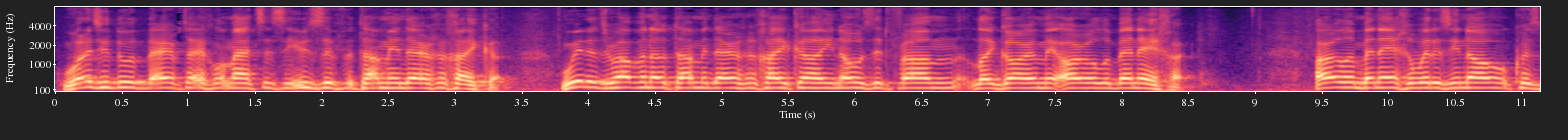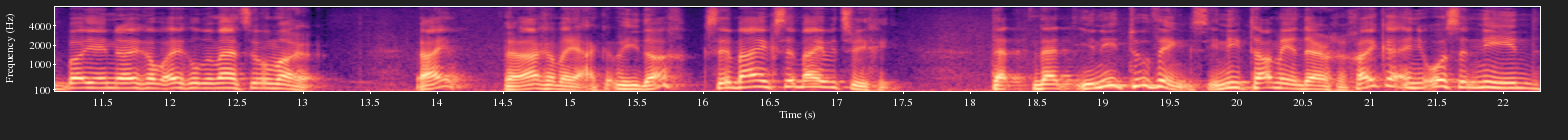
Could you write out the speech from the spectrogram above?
What does he do with erev teichel matzahs? He uses it for tamei and derech chayka. Where does Rava know Tamid Derech Chayka? He knows it from Lagar Me Arul Ben Echa. Arul Ben Echa, where does he know? Because Bayin Eichel Eichel B'Matzu Umar. Right? That that you need two things. You need Tami and Derech Chayka, and you also need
